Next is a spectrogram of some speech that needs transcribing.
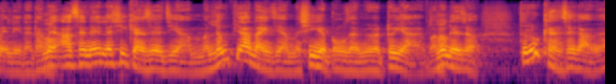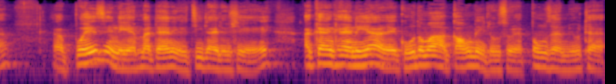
မယ်နေတာဒါပေမဲ့ Arsenal လက်ရှိ cancer ကြီးကမလုတ်ပြနိုင်ကြမရှိတဲ့ပုံစံမျိုးတော့တွေ့ရတယ်ဘာလို့လဲဆိုတော့သူတို့ cancer ကဗျာအဲ ပွဲစဉ်တွေရဲ့မှတ်တမ်းတွေကိုကြည့်လိုက်လို့ရှိရင်အကန်ခံနေရတယ်ဂိုးသမားအကောင်းနေလို့ဆိုတဲ့ပုံစံမျိုးထက်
